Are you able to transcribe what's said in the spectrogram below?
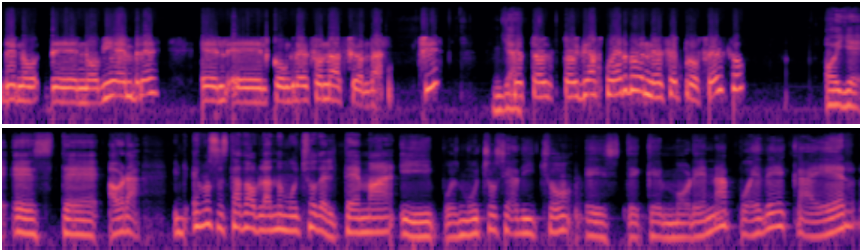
de, de noviembre el, el congreso nacional sí ya. Estoy, estoy de acuerdo en ese proceso. Oye este ahora hemos estado hablando mucho del tema y pues mucho se ha dicho este que Morena puede caer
